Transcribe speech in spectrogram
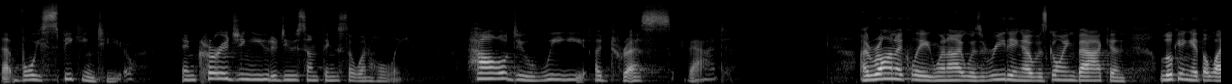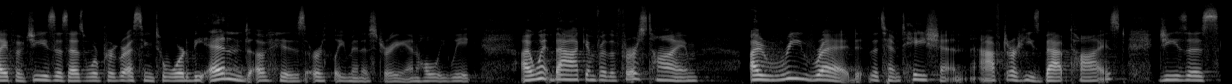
that voice speaking to you? Encouraging you to do something so unholy. How do we address that? Ironically, when I was reading, I was going back and looking at the life of Jesus as we're progressing toward the end of his earthly ministry and Holy Week. I went back and for the first time, I reread the temptation after he's baptized. Jesus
